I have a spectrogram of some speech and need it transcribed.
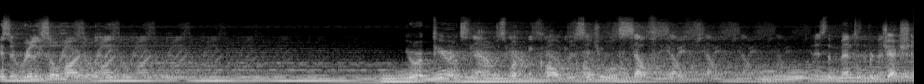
Is it really so hard to believe? Your appearance now is what we call residual self-image. It is the mental projection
